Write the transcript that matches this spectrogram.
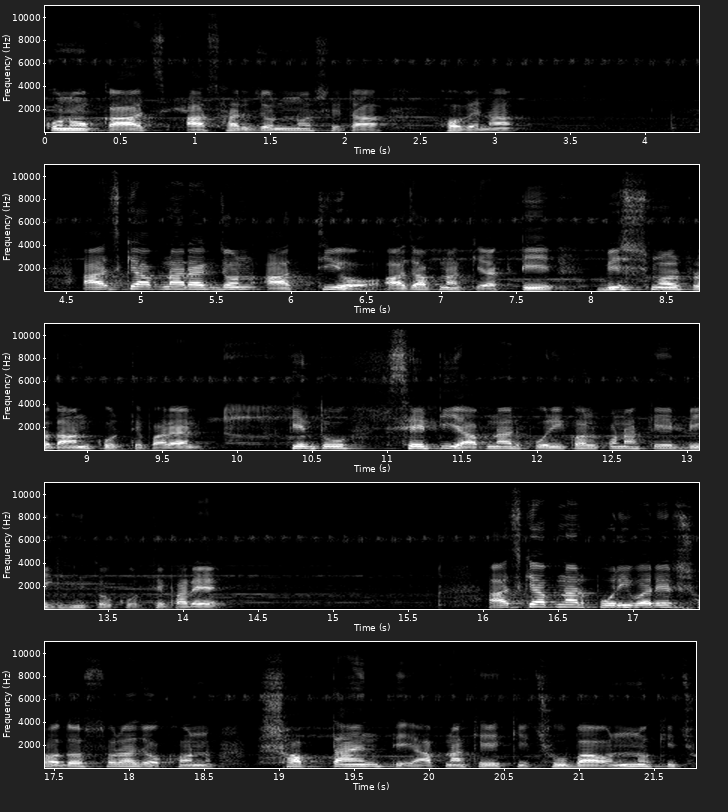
কোনো কাজ আসার জন্য সেটা হবে না। আজকে আপনার একজন আত্মীয় আজ আপনাকে একটি বিস্ময় প্রদান করতে পারেন। কিন্তু সেটি আপনার পরিকল্পনাকে বিঘ্নিত করতে পারে। আজকে আপনার পরিবারের সদস্যরা যখন সপ্তাহান্তে আপনাকে কিছু বা অন্য কিছু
